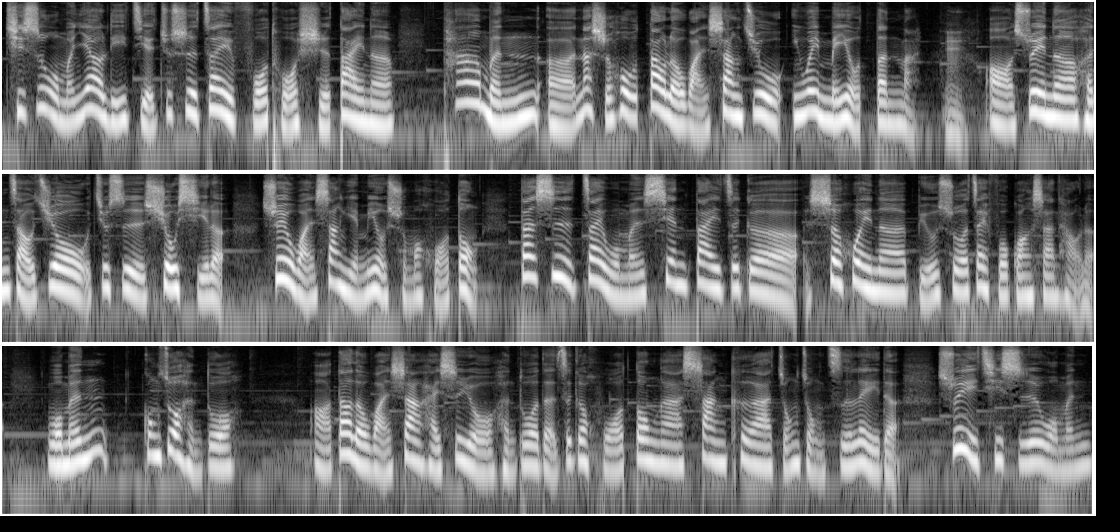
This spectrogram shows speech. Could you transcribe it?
其实我们要理解，就是在佛陀时代呢。他们呃那时候到了晚上就因为没有灯嘛，嗯哦，所以呢很早就就是休息了，所以晚上也没有什么活动。但是在我们现代这个社会呢，比如说在佛光山好了，我们工作很多啊，到了晚上还是有很多的这个活动啊、上课啊种种之类的。所以其实我们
